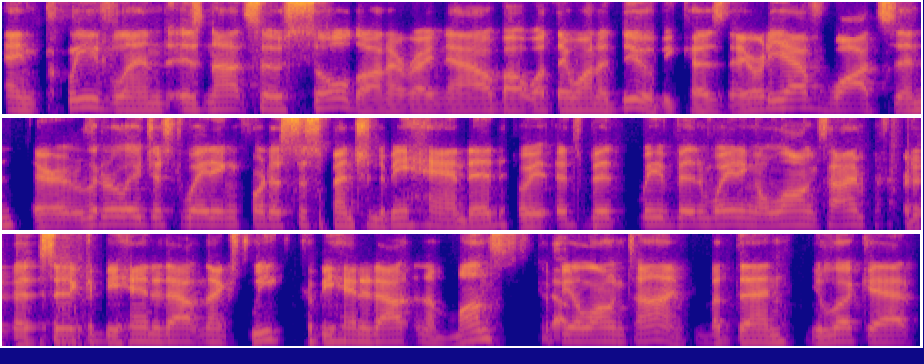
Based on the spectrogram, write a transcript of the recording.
And Cleveland is not so sold on it right now about what they want to do because they already have Watson. They're literally just waiting for the suspension to be handed. It's been we've been waiting a long time for this. It could be handed out next week, could be handed out in a month, could be a long time. But then you look at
